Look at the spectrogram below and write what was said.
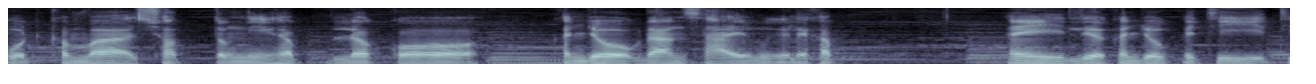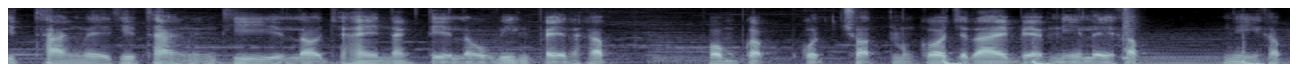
กดคำว่าช็อตตรงนี้ครับ แล้วก็คันโยกด้านซ้ายมือเลยครับ ให้เลือกคันโยกไปที่ทิศทางใดทิศทางหนึ่งที่เราจะให้นักเตะเราวิ่งไปนะครับ พร้อมกับกดช็อตมันก็จะได้แบบนี้เลยครับ นี่ครับ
